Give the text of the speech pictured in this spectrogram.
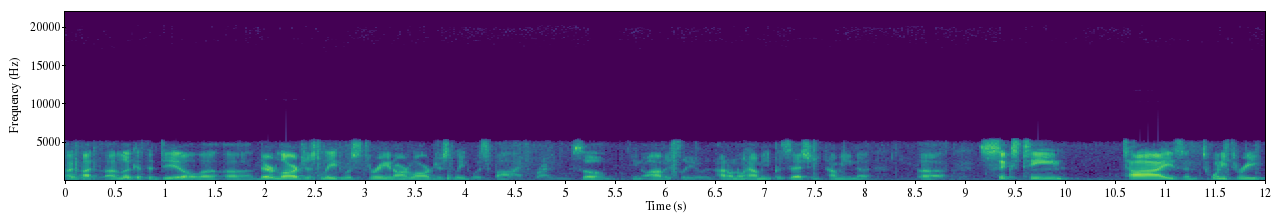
I, I, I look at the deal, uh, uh, their largest lead was three, and our largest lead was five. Right. So, you know, obviously, it was, I don't know how many possession, I mean, uh, uh, sixteen ties and twenty-three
